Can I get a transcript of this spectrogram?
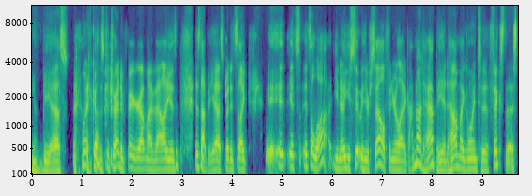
you know, BS when it comes to trying to figure out my values. It's not BS, but it's like it, it's it's a lot. You know, you sit with yourself and you're like, I'm not happy, and how am I going to fix this?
